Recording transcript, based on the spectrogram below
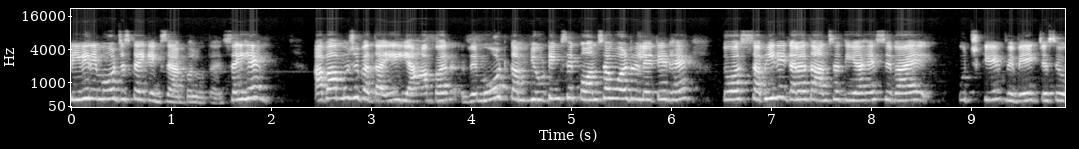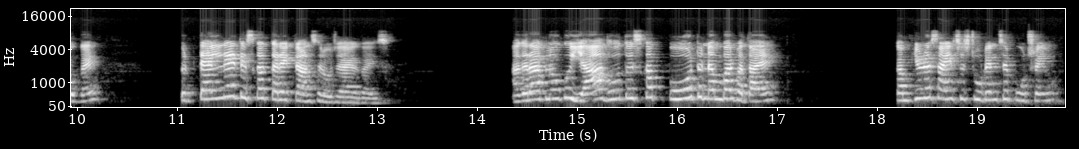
टीवी रिमोट जिसका एक एग्ज़ाम्पल होता है। सही है? अब आप मुझे बताइए, यहाँ पर रिमोट कंप्यूटिंग से कौन सा वर्ड रिलेटेड है? तो सभी ने गलत आंसर दिया है, सिवाय कुछ के, विवेक जैसे हो गए। तो टेलनेट इसका करेक्ट आंसर हो जाएगा गाइस अगर आप लोगों को याद हो तो इसका पोर्ट नंबर बताएँ। कंप्यूटर साइंस स्टूडेंट से पूछ रही हूँ।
